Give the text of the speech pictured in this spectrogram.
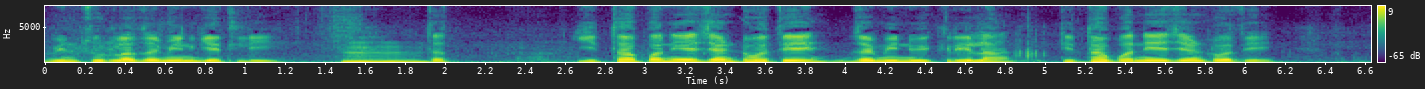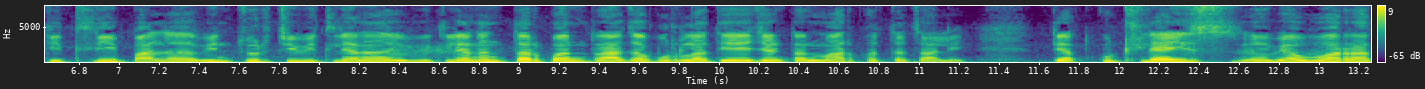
विंचूरला जमीन घेतली. तर इथं पण एजंट होते जमीन विक्रीला तिथं पण एजंट होते. तिथली पाल विंचूरची विकल्या विकल्यानंतर पण राजापूरला ते एजंटांमार्फतच आले त्यात कुठल्याही व्यवहारात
